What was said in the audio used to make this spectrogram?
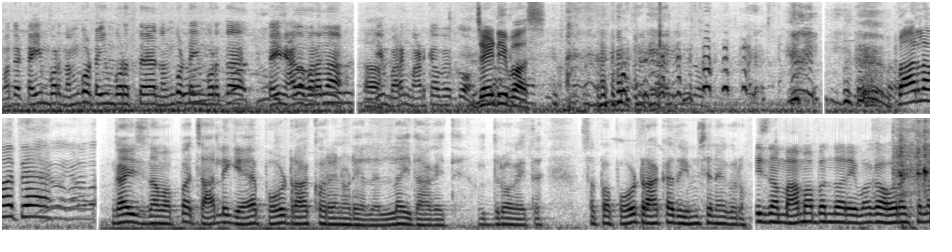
ಮತ್ತೆ ಟೈಮ್ ಬರ್ ನಮಗೂ ಟೈಮ್ ಬರುತ್ತೆ ನಮಗೂ ಟೈಮ್ ಬರುತ್ತೆ. ಟೈಮ್ ಯಾವ್ದೋ ಬರಲ್ಲ. ಟೈಮ್ ಬರಂಗ್ ಮಾಡ್ಕೋಬೇಕು. ಜೈ ಡಿ ಬಾಸ್. ಬಾರ್ಲ ಮತ್ತೆ? ಗೈಸ್ ನಮ್ಮಪ್ಪ ಚಾರ್ಲಿಗೆ ಪೌಡ್ರ್ ಹಾಕೋರೆ ನೋಡಿ, ಅಲ್ಲೆಲ್ಲ ಇದಾಗೈತೆ, ಉದ್ರೋಗೈತೆ. ಸ್ವಲ್ಪ ಪೌಡ್ರ್ ಹಾಕೋದು ಹಿಂಸೆನೇ ಗುರು. ಗೈಸ್ ನಮ್ಮ ಮಾಮ ಬಂದವ್ರೆ, ಇವಾಗ ಅವ್ರೊಂದ್ಸಲ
